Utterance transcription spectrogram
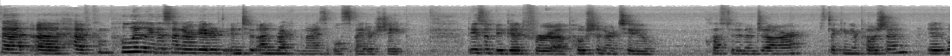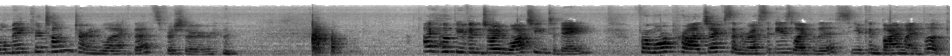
that uh, have completely disintegrated into unrecognizable spider shape. These would be good for a potion or two clustered in a jar, stick in your potion. It will make your tongue turn black, that's for sure. I hope you've enjoyed watching today. For more projects and recipes like this, you can buy my book,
